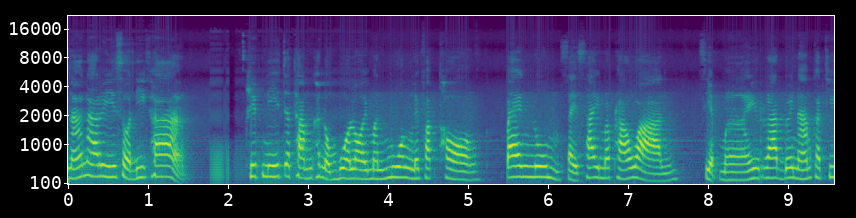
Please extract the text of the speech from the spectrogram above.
น้านารีสวัสดีค่ะ คลิปนี้จะทำขนมบัวลอยมันม่วงและฟักทอง แป้งนุ่มใส่ไส้มะพร้าวหวาน เสียบไม้ราดด้วยน้ำกะทิ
